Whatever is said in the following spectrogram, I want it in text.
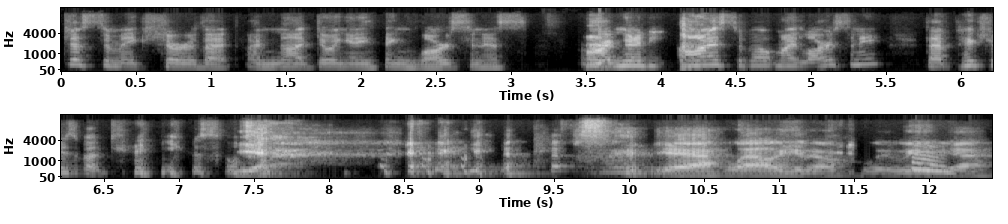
just to make sure that I'm not doing anything larcenous, or yeah. I'm going to be honest about my larceny. That picture's about ten years old. Yeah. yeah. Well, you know, we we, uh,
